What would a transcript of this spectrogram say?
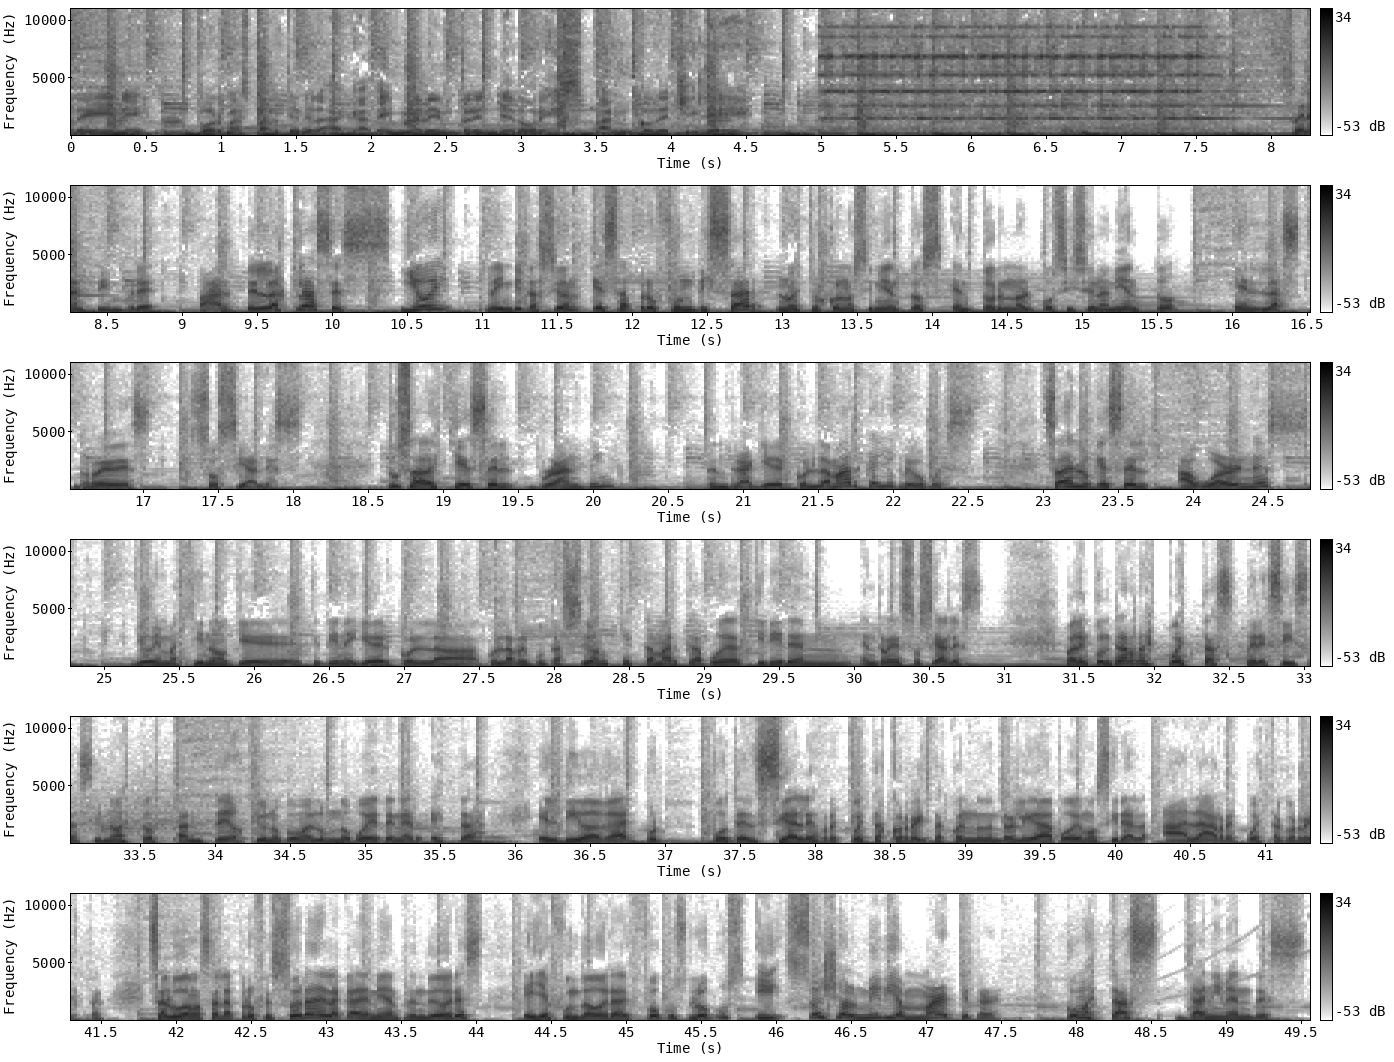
ADN, formas parte de la Academia de Emprendedores Banco de Chile. Suena el timbre, parten las clases. Y hoy la invitación es a profundizar nuestros conocimientos en torno al posicionamiento en las redes sociales. ¿Tú sabes qué es el branding? Tendrá que ver con la marca, yo creo, pues. ¿Sabes lo que es el awareness? Yo imagino que, tiene que ver con la, reputación que esta marca puede adquirir en, en redes sociales. Para encontrar respuestas precisas y no estos tanteos que uno como alumno puede tener, esta, el divagar por potenciales respuestas correctas cuando en realidad podemos ir a la, respuesta correcta. Saludamos a la profesora de la Academia de Emprendedores, ella es fundadora de Focus Locus y Social Media Marketer. ¿Cómo estás, Dani Méndez?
